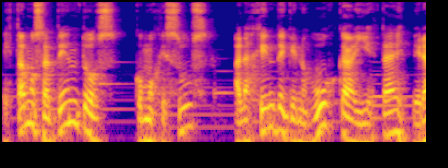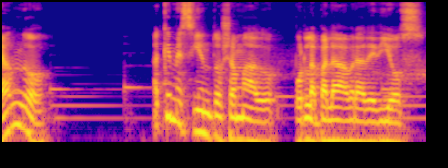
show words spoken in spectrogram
¿Estamos atentos, como Jesús, a la gente que nos busca y está esperando? ¿A qué me siento llamado por la palabra de Dios?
